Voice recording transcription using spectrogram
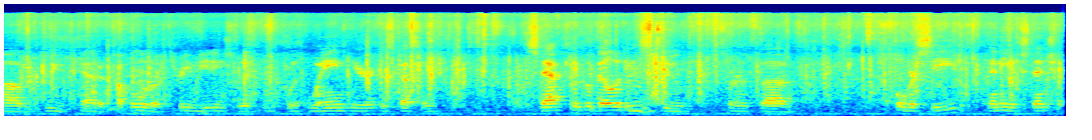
Um, we've had a couple or three meetings with, with Wayne here discussing staff capabilities to sort of, uh, oversee any extension.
